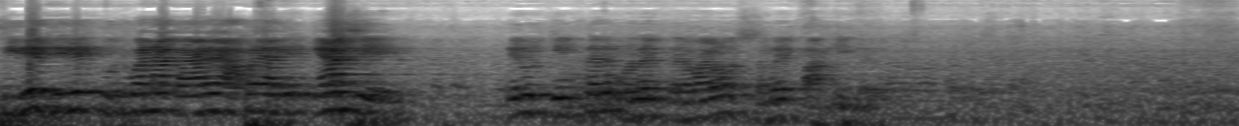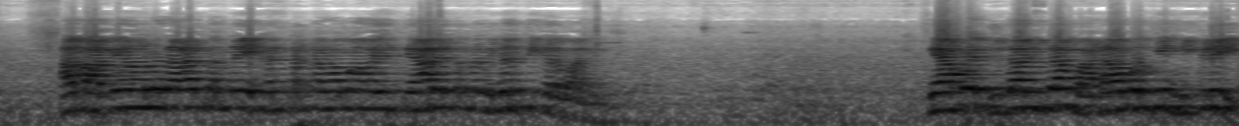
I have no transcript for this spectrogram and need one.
ધીરે ધીરે તૂટવાના કારણે આપણે આજે ક્યાં છે તેનું ચિંતન મનન કરવાનો સમય પાકી ગયો. આ બાકીનો દ્વારા તમને એકત્ર કરવામાં આવે ત્યારે તમને વિનંતી કરવાની છે કે આપણે જુદા જુદા વાડાઓથી નીકળી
